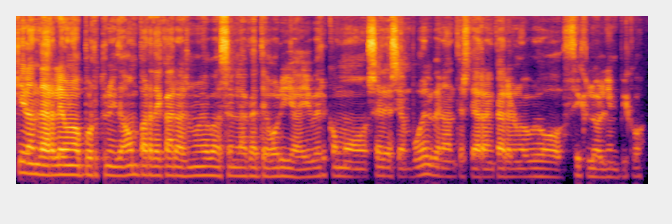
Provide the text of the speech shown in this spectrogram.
quieran darle una oportunidad a un par de caras nuevas en la categoría y ver cómo se desenvuelven antes de arrancar el nuevo ciclo olímpico.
